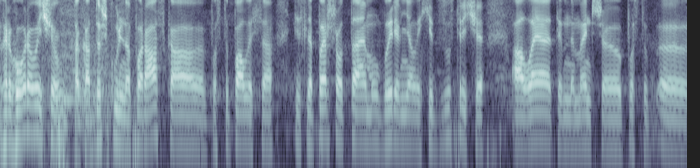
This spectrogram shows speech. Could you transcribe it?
Григоровичу така дошкульна поразка. Поступалися після першого тайму, вирівняли хід зустрічі, але тим не менш е, поступ... е,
